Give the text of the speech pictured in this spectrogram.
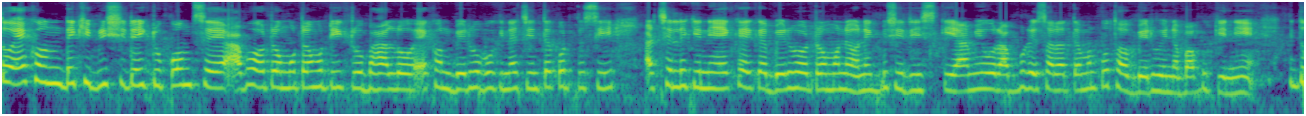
তো এখন দেখি বৃষ্টিটা একটু কমছে আবহাওয়াটা মোটামুটি একটু ভালো। এখন বের হব কিনা চিন্তা করতেছি, আর ছেলেকে নিয়ে একা একা বের হওয়াটা মনে অনেক বেশি রিস্কি আমি ওর আব্বুরে ছাড়া তেমন কোথাও বের হই না বাবুকে নিয়ে। কিন্তু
